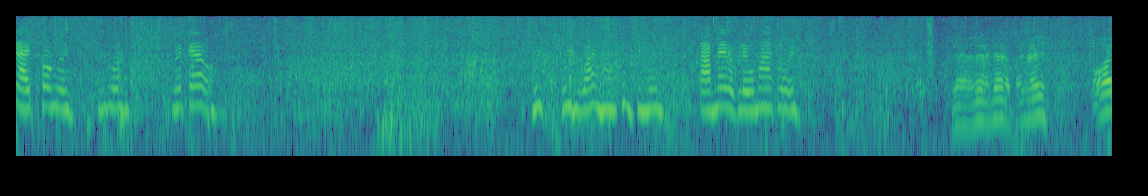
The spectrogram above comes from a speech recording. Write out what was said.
หงายท้องเลยน้องดวงแม่แก้วอุ้ยอุ้ยดูว่ายน้ำขึ้นจริงเลยตามแม่แบบเร็วมากเลยแน่แน่แน่ไปไหนถอย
